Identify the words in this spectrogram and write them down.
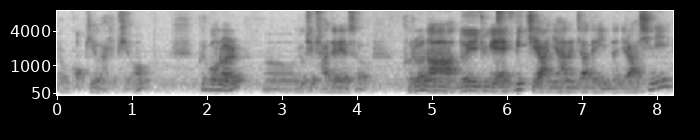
여러분 꼭 기억하십시오. 그리고 오늘 어, 64절에서 그러나 너희 중에 믿지 아니하는 자들이 있느니라 하시니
